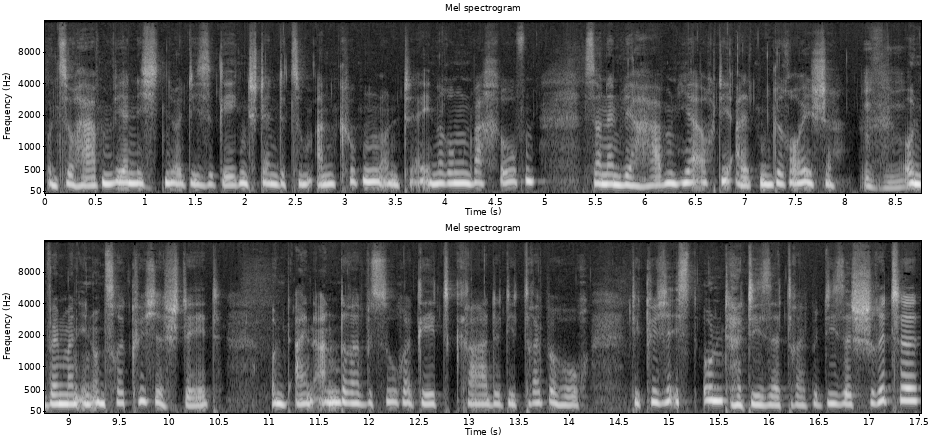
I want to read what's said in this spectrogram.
Und so haben wir nicht nur diese Gegenstände zum Angucken und Erinnerungen wachrufen, sondern wir haben hier auch die alten Geräusche. Mhm. Und wenn man in unserer Küche steht und ein anderer Besucher geht gerade die Treppe hoch, die Küche ist unter dieser Treppe, diese Schritte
